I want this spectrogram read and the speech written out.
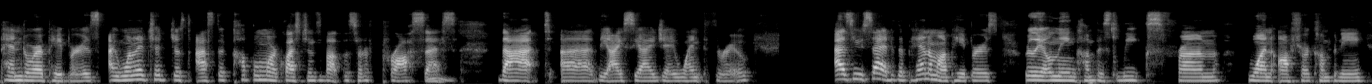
Pandora Papers, I wanted to just ask a couple more questions about the sort of process mm. that uh, the ICIJ went through. As you said, the Panama Papers really only encompassed leaks from one offshore company,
